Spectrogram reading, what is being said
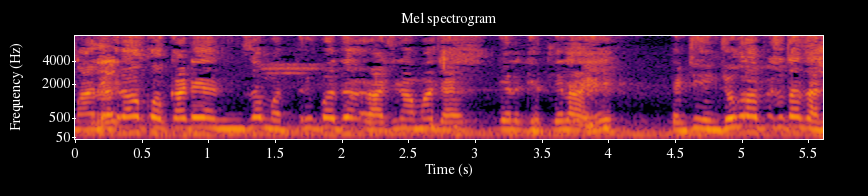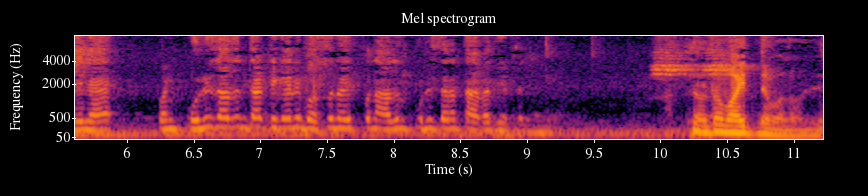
माणिकराव कोकाटे यांचं मंत्रीपद राजीनामा जाहीर केलं घेतलेला आहे. त्यांची एन्जिओग्राफी सुद्धा झालेली आहे. पण पोलीस अजून त्या ठिकाणी बसून आहेत पण अजून पोलीस त्यांना ताब्यात घेतलेलं नाही ते आता माहीत नाही मला म्हणजे.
